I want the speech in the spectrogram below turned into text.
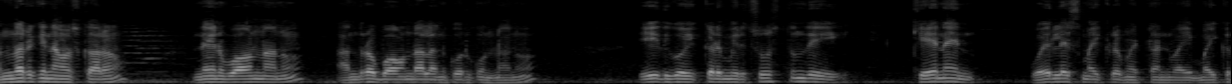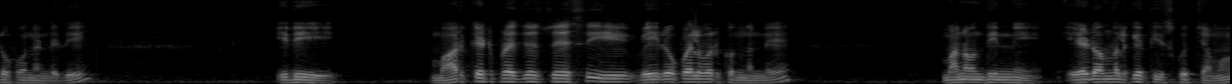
అందరికీ నమస్కారం. నేను బాగున్నాను. అందరూ బాగుండాలని కోరుకుంటున్నాను. ఇదిగో ఇక్కడ మీరు చూస్తుంది K nine wireless micrometer and microphone అండి ఇది. ఇది మార్కెట్ ప్రైస్ వచ్చేసి వెయ్యి రూపాయల వరకు ఉందండి. మనం దీన్ని ఏడు వందలకే తీసుకొచ్చాము.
